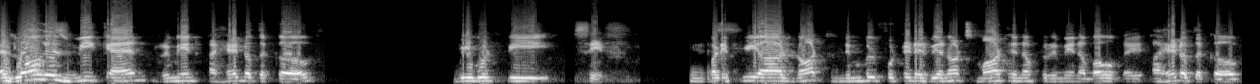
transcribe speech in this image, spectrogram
as long as we can remain ahead of the curve, we would be safe. Yes. But if we are not nimble footed and we are not smart enough to remain above ahead of the curve,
